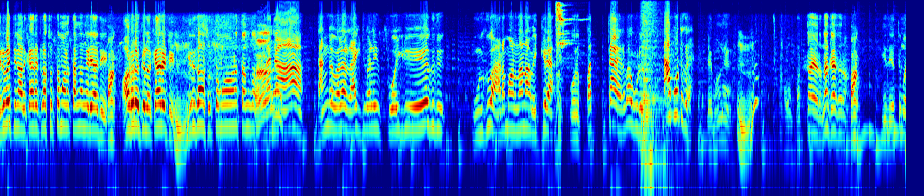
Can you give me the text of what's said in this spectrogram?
இருபத்தி நாலு கேரட்லாம் சுத்தமான தங்கம் கிடையாது. அரை கிலோ கேரட் இதுதான் சுத்தமான தங்கம். ஆனா தங்க விலை ராக்கெட் விலை போய்கிட்டே இருக்குது. உனக்கு அடமானம் தான் நான் வைக்கிறேன். ஒரு பத்தாயிரம் ரூபாய் கொடு. நான் போட்டுக்கிறேன். மோனே. அவன் பத்தாயிரம் தான் கேக்குறான். இது எத்துமா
